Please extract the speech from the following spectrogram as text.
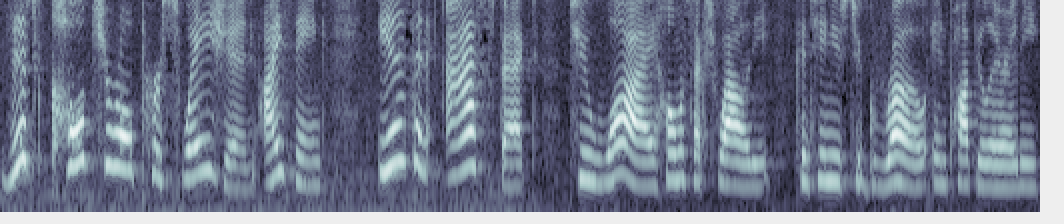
This cultural persuasion, I think, is an aspect to why homosexuality continues to grow in popularity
